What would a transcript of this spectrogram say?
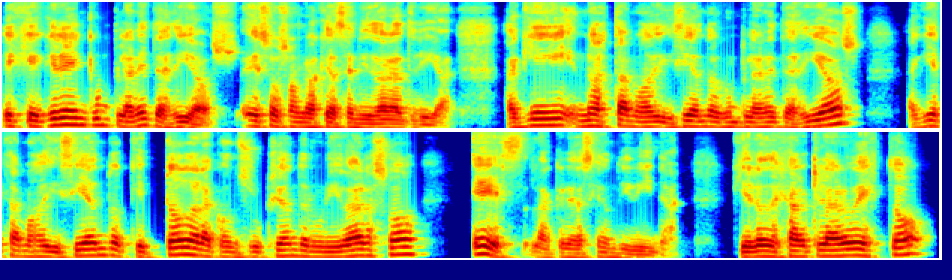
es que creen que un planeta es Dios. Esos son los que hacen idolatría. Aquí no estamos diciendo que un planeta es Dios, aquí estamos diciendo que toda la construcción del universo es la creación divina. Quiero dejar claro esto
